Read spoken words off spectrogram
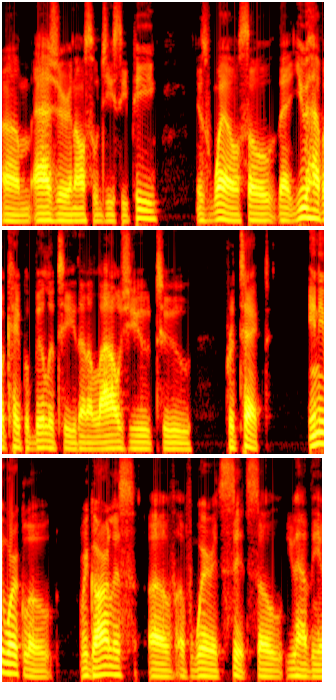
um, Azure, and also GCP as well, so that you have a capability that allows you to protect any workload regardless of, of where it sits. So you have the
